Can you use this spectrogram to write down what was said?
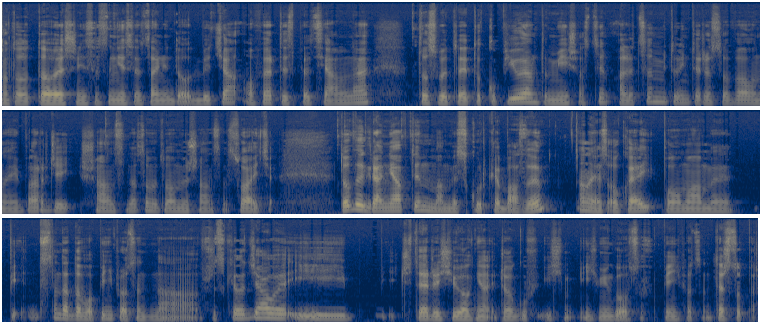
no to, to jeszcze niestety nie jestem w stanie do odbycia. Oferty specjalne. To sobie tutaj to kupiłem, to mniejsza z tym, ale co mi tu interesowało najbardziej? Szanse. Na co my tu mamy szanse? Słuchajcie, do wygrania w tym mamy skórkę bazy. Ona jest ok, bo mamy standardowo 5% na wszystkie oddziały i 4 siły ognia czołgów i, śm- i śmigłowców, 5%, też super.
